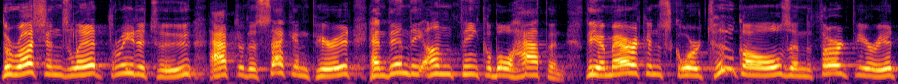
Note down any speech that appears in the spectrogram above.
The Russians led 3 to 2 after the second period, and then the unthinkable happened. The Americans scored two goals in the third period,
